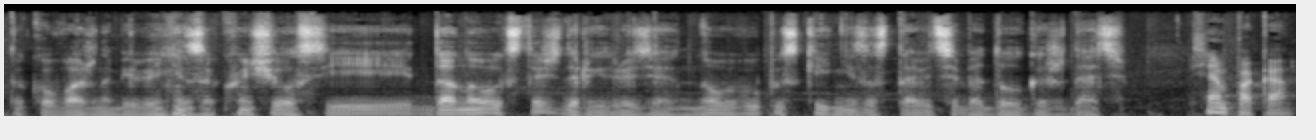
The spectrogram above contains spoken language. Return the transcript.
Такое важное объявление закончилось. И до новых встреч, дорогие друзья. Новые выпуски не заставят себя долго ждать. Всем пока.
